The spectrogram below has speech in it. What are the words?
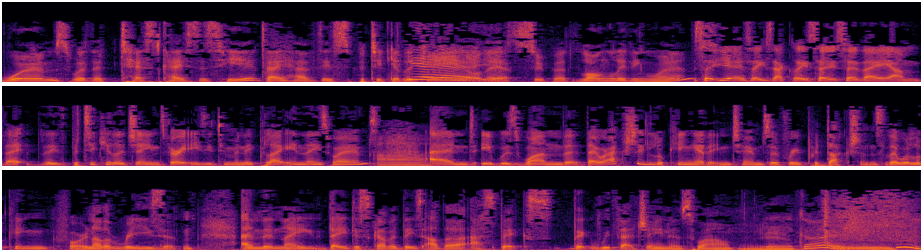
worms were the test cases here? They have this particular Yeah, gene or they're yeah. super long living worms? So yes, exactly. So so they um they, the particular gene's very easy to manipulate in these worms, Ah. and it was one that they were actually looking at it in terms of reproduction. So they were looking for another reason, and then they they discovered these other aspects that with that gene as well. there you go.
